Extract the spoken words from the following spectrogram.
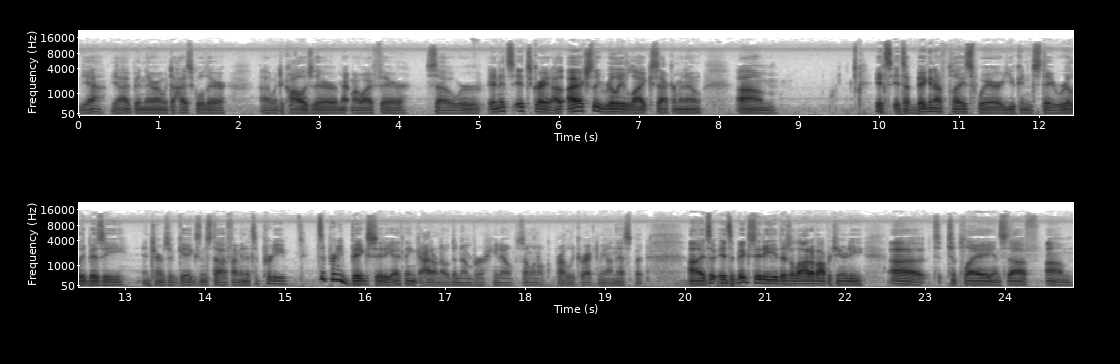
yeah, yeah, I've been there. I went to high school there. I went to college there. Met my wife there. So we're and it's it's great. I, I actually really like Sacramento. Um, it's it's a big enough place where you can stay really busy in terms of gigs and stuff. I mean, it's a pretty it's a pretty big city. I think I don't know the number. You know, someone will probably correct me on this, but uh, it's a it's a big city. There's a lot of opportunity uh, to, to play and stuff. Um,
